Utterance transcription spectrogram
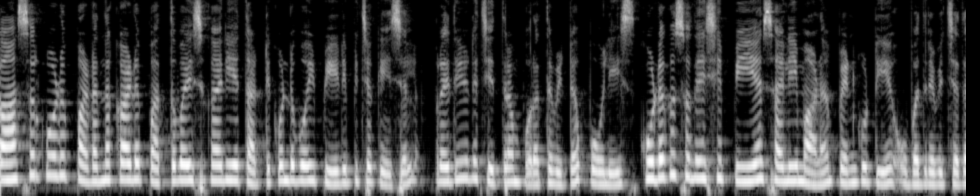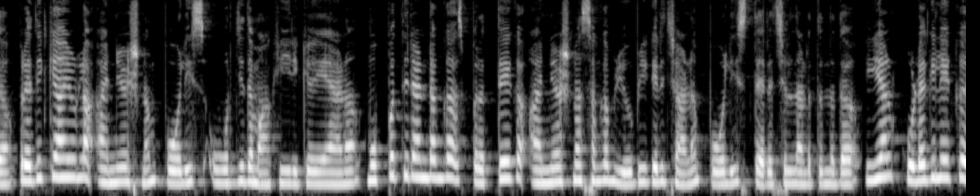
കാസർഗോഡ് പടന്നക്കാട് പത്ത് വയസ്സുകാരിയെ തട്ടിക്കൊണ്ടുപോയി പീഡിപ്പിച്ച കേസിൽ പ്രതിയുടെ ചിത്രം പുറത്തുവിട്ട് പോലീസ്. കുടക് സ്വദേശി പി എ സലീമാണ് പെൺകുട്ടിയെ ഉപദ്രവിച്ചത്. പ്രതിക്കായുള്ള അന്വേഷണം പോലീസ് ഊർജിതമാക്കിയിരിക്കുകയാണ്. മുപ്പത്തിരണ്ടംഗ പ്രത്യേക അന്വേഷണ സംഘം രൂപീകരിച്ചാണ് പോലീസ് തെരച്ചിൽ നടത്തുന്നത്. ഇയാൾ കുടകിലേക്ക്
